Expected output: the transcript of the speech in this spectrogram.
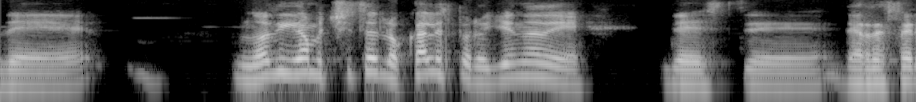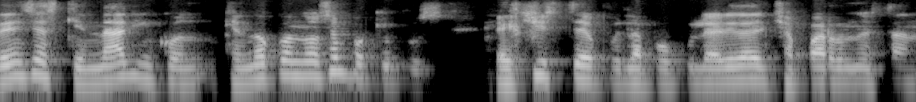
de, no digamos chistes locales, pero llena de, de, este, de referencias que nadie, que no conocen, porque pues el chiste, pues la popularidad del chaparro no es tan,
